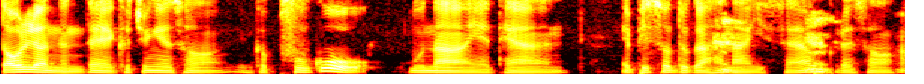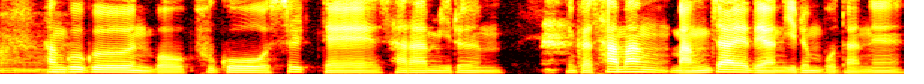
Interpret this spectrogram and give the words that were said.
떠올렸는데 그 중에서 그 부고 문화에 대한 에피소드가 하나 있어요. 그래서 아, 한국은 뭐 부고 쓸 때 사람 이름 그러니까 사망 망자에 대한 이름보다는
